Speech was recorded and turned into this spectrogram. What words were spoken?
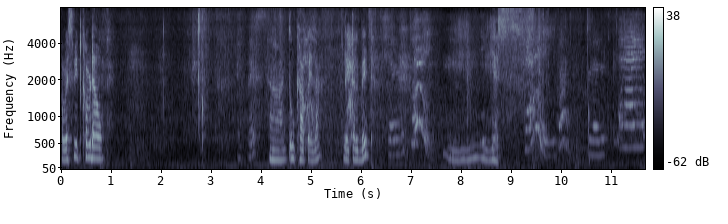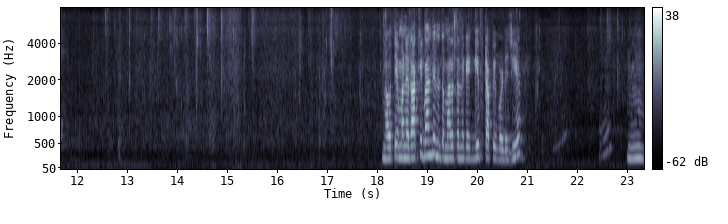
Have a sweet cover down. હા, તું ખા પહેલાં લિટલ બેટ યસ. હવે તે મને રાખી બાંધી ને તો મારે તને કંઈક ગિફ્ટ આપવી પડે છે હમ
